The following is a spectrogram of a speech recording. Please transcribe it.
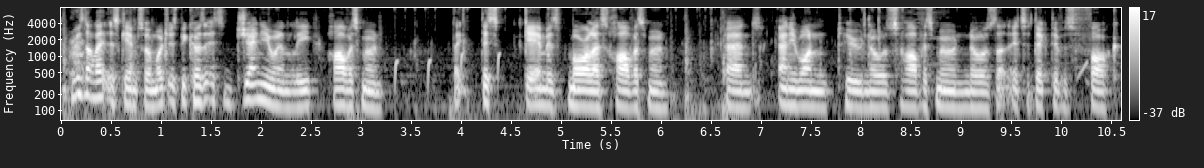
the reason I like this game so much is because it's genuinely Harvest Moon. Like, this game is more or less Harvest Moon. And anyone who knows Harvest Moon knows that it's addictive as fuck.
